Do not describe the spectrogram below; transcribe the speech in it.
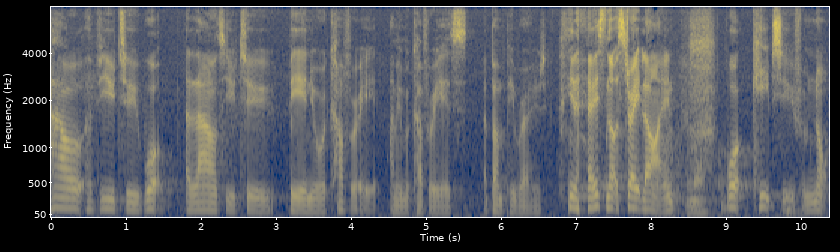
How have you two? What allows you to be in your recovery? I mean, recovery is a bumpy road. you know, it's not a straight line. No. What keeps you from not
